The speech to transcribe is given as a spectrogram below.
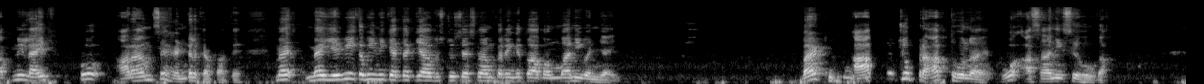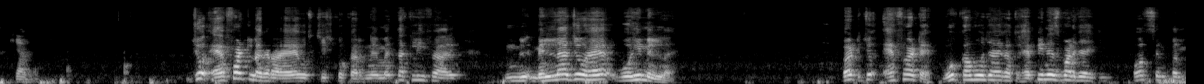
अपनी लाइफ को आराम से हैंडल कर पाते हैं। मैं मैं ये भी कभी नहीं कहता कि आप विष्णु सहस्नाम करेंगे तो आप अंबानी बन जाएँगे। बट आपको जो प्राप्त होना है वो आसानी से होगा। क्या जो एफर्ट लग रहा है उस चीज़ को करने में तकलीफ़ आ रही मिलना जो है वो ही मिलना है। बट जो एफर्ट है वो कम हो जाएगा तो हैप्पीनेस बढ़ जाएगी। बहुत सिंपल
